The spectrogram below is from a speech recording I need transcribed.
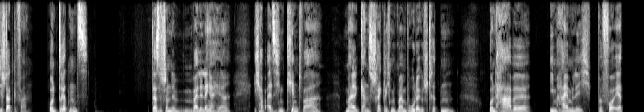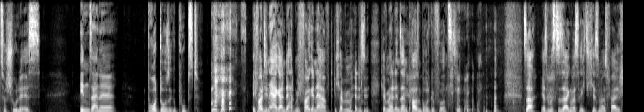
die Stadt gefahren. Und drittens, das ist schon eine Weile länger her, ich habe, als ich ein Kind war, mal ganz schrecklich mit meinem Bruder gestritten und habe ihm heimlich, bevor er zur Schule ist, in seine Brotdose gepupst. Ich wollte ihn ärgern, der hat mich voll genervt. Ich habe ihm, halt, ich hab ihm halt in sein Pausenbrot gefurzt. so, jetzt musst du sagen, was richtig ist und was falsch.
